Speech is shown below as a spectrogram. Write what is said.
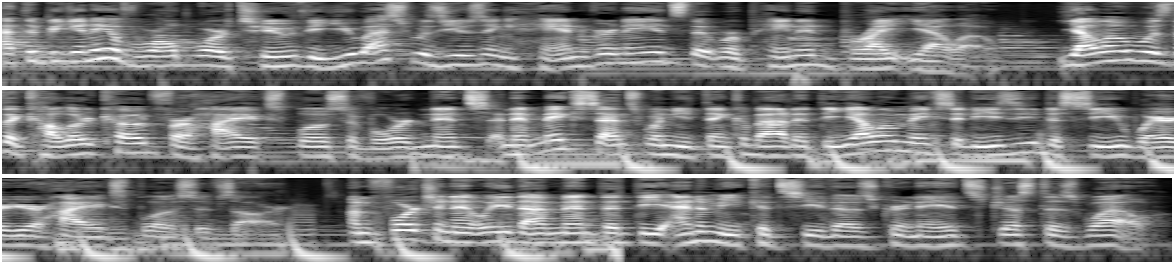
At the beginning of World War II, the US was using hand grenades that were painted bright yellow. Yellow was the color code for high explosive ordnance, and it makes sense when you think about it. The yellow makes it easy to see where your high explosives are. Unfortunately, that meant that the enemy could see those grenades just as well.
